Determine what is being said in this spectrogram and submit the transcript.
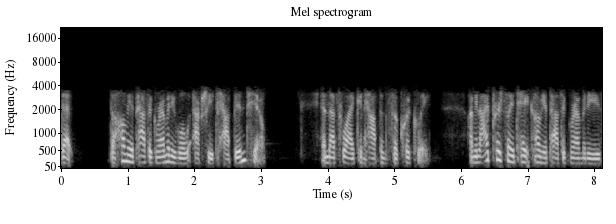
that the homeopathic remedy will actually tap into. And that's why it can happen so quickly. I mean, I personally take homeopathic remedies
